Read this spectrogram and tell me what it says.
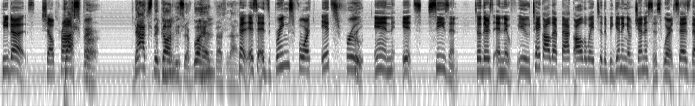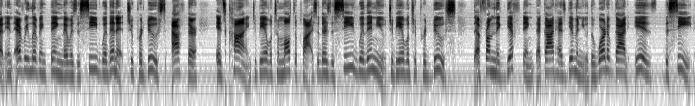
he does. Shall prosper. prosper. That's the God mm-hmm. we serve. Go ahead, mm-hmm. Pastor It, it brings forth its fruit, fruit in its season. So there's, and if you take all that back all the way to the beginning of Genesis, where it says that in every living thing there was a seed within it to produce after its kind, to be able to multiply. So there's a seed within you to be able to produce from the gifting that God has given you. The Word of God is the seed.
